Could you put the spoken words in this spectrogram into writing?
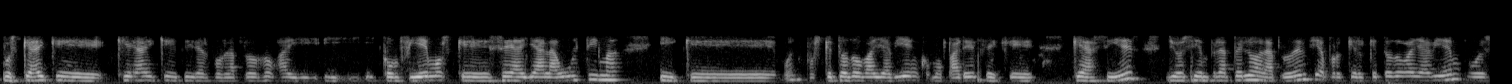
pues que hay que, que hay que tirar por la prórroga y, confiemos que sea ya la última y que bueno pues que todo vaya bien como parece que, que así es yo siempre apelo a la prudencia porque el que todo vaya bien pues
